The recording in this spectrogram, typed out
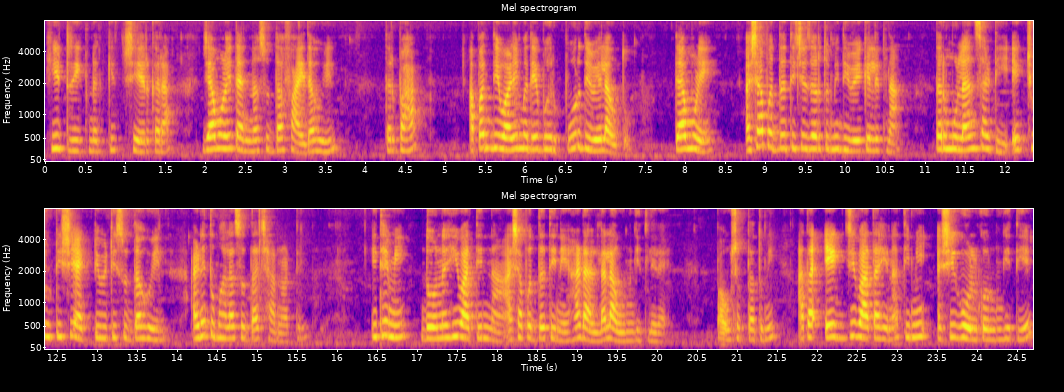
ही ट्रिक नक्कीच शेअर करा. ज्यामुळे त्यांनासुद्धा फायदा होईल. तर पहा आपण दिवाळीमध्ये भरपूर दिवे लावतो. त्यामुळे अशा पद्धतीचे जर तुम्ही दिवे केलेत ना तर मुलांसाठी एक छोटीशी ॲक्टिव्हिटीसुद्धा होईल आणि तुम्हालासुद्धा छान वाटेल. इथे मी दोनही वातींना अशा पद्धतीने हा डालडा लावून घेतलेला आहे. पाहू शकता तुम्ही आता एक जी वात आहे ना ती मी अशी गोल करून घेते आहे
